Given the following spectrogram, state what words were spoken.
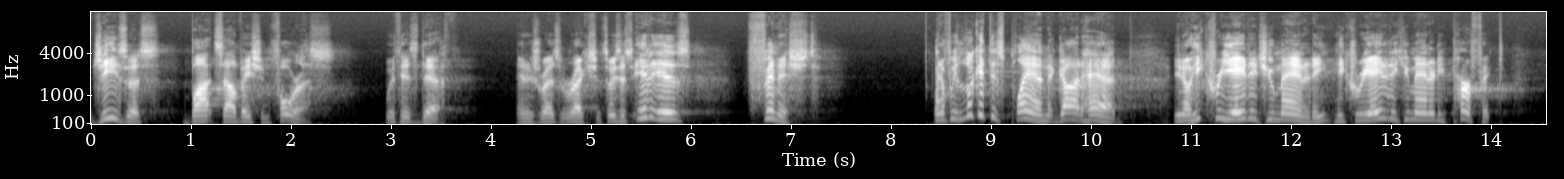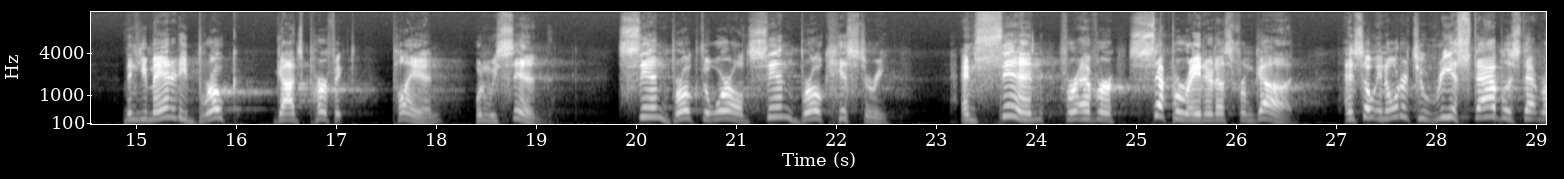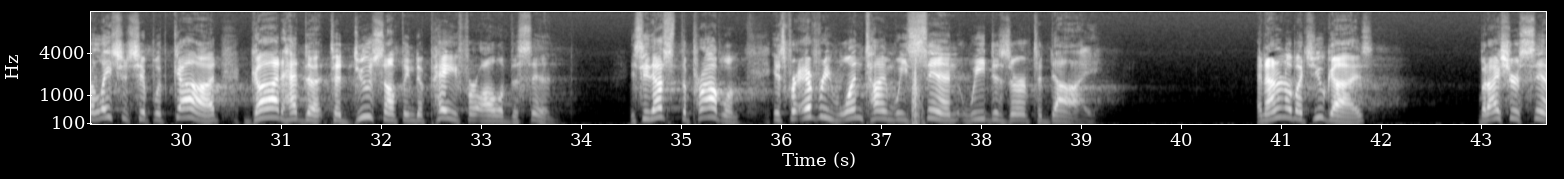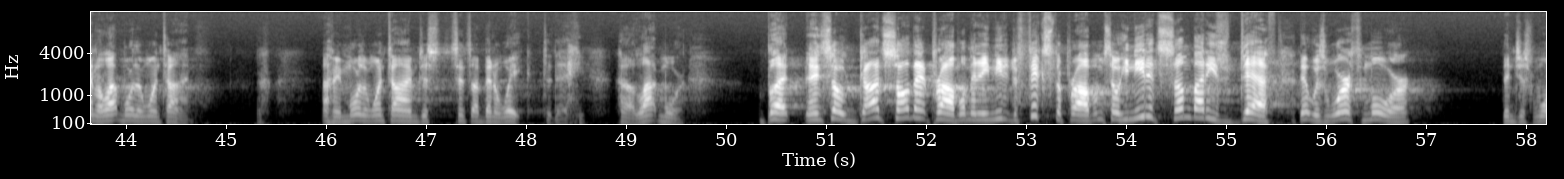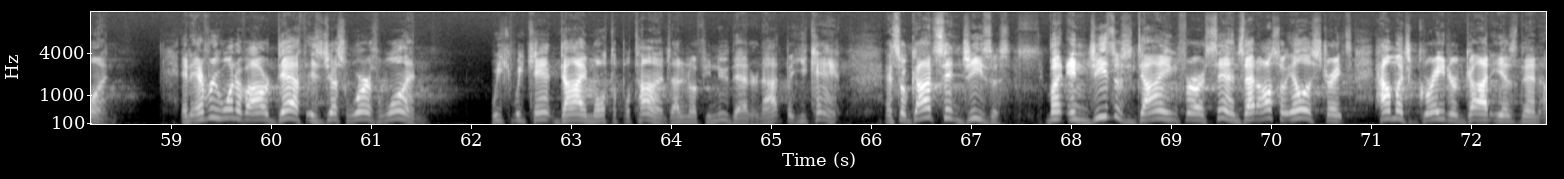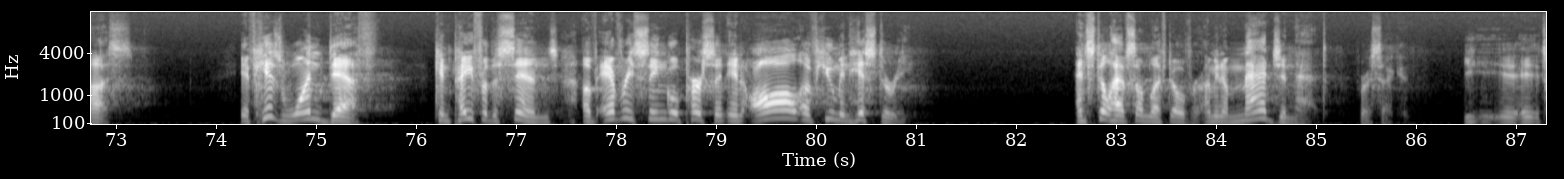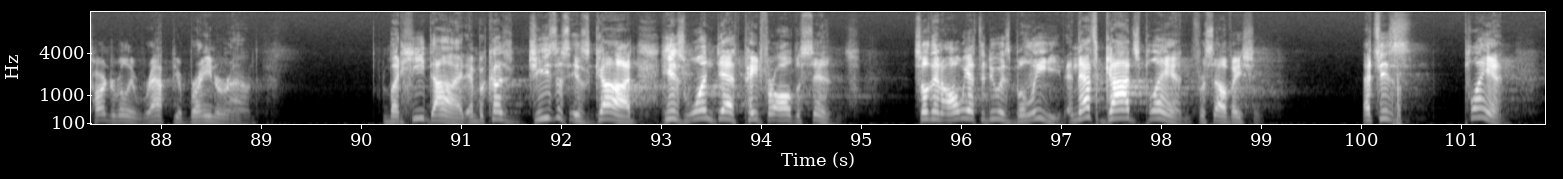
Jesus bought salvation for us with his death and his resurrection. So he says, It is finished. And if we look at this plan that God had, you know, he created humanity, he created a humanity perfect. Then humanity broke God's perfect plan when we sinned. Sin broke the world, sin broke history. And sin forever separated us from God. And so, in order to reestablish that relationship with God, God had to, to do something to pay for all of the sin. You see, that's the problem, is for every one time we sin, we deserve to die. And I don't know about you guys, but I sure sin a lot more than one time. I mean, more than one time just since I've been awake today. a lot more. But, and so God saw that problem and he needed to fix the problem, so he needed somebody's death that was worth more than just one. And every one of our death is just worth one. We, we can't die multiple times. I don't know if you knew that or not, but you can't. And so God sent Jesus. But in Jesus dying for our sins, that also illustrates how much greater God is than us. If his one death can pay for the sins of every single person in all of human history and still have some left over. I mean, imagine that for a second. It's hard to really wrap your brain around. But he died, and because Jesus is God, his one death paid for all the sins. So then all we have to do is believe. And that's God's plan for salvation. That's his plan.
